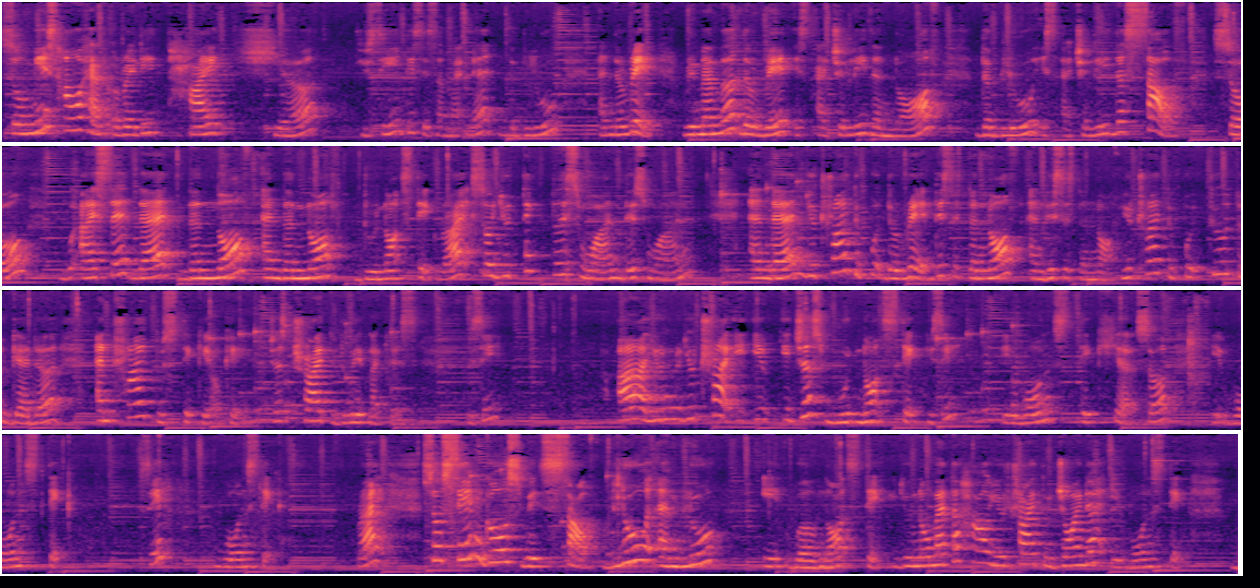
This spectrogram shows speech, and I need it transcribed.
So Miss Hao have already tied here. You see, this is a magnet, the blue and the red. Remember, the red is actually the north, the blue is actually the south. So, I said that the north and the north do not stick, right? So, you take this one, this one, and then you try to put the red. This is the north and this is the north. You try to put two together and try to stick it okay? Just try to do it like this. You see? Ah you you try. It, it, it just would not stick you see? It won't stick here. So it won't stick see won't stick right? So same goes with salt. blue and blue it will not stick. You no matter how you try to join that it won't stick.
